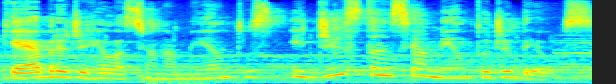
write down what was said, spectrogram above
quebra de relacionamentos e distanciamento de Deus.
